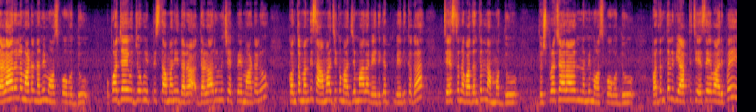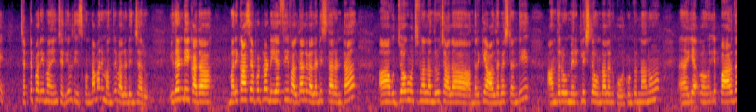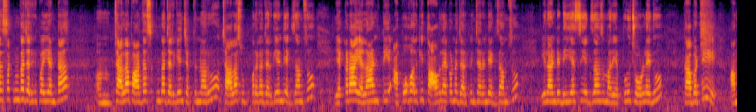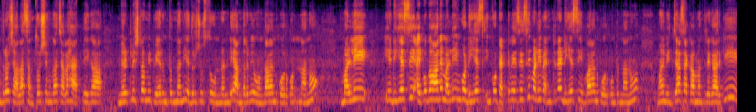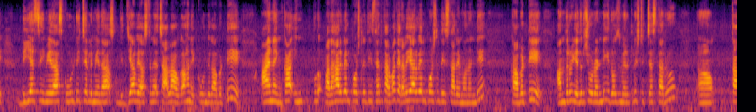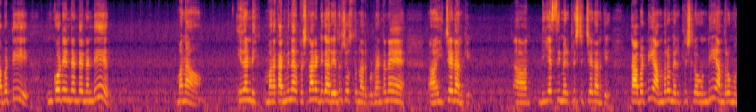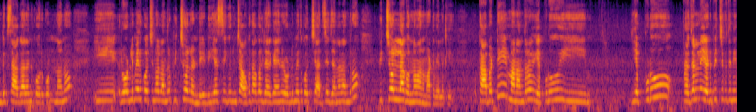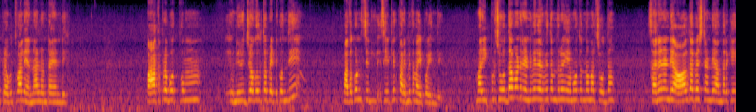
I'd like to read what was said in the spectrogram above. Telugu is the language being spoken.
దళారుల మాట నమ్మి మోసపోవద్దు. ఉపాధ్యాయ ఉద్యోగం ఇప్పిస్తామని దళ దళారులు చెప్పే మాటలు కొంతమంది సామాజిక మాధ్యమాల వేదిక వేదికగా చేస్తున్న వదంతులు నమ్మొద్దు. దుష్ప్రచారాలను నమ్మి మోసపోవద్దు. వదంతులు వ్యాప్తి చేసే వారిపై చట్టపరమైన చర్యలు తీసుకుంటామని మంత్రి వెల్లడించారు. ఇదండి కథ. మరి కాసేపట్లో డిఎస్సి ఫలితాలు వెల్లడిస్తారంట. ఆ, ఉద్యోగం వచ్చిన వాళ్ళందరూ చాలా అందరికీ ఆల్ ద బెస్ట్ అండి. అందరూ మెరిట్ లిస్ట్లో ఉండాలని కోరుకుంటున్నాను. పారదర్శకంగా జరిగిపోయి అంట. చాలా పారదర్శకంగా జరిగాయని చెప్తున్నారు. చాలా సూపర్గా జరిగాయండి ఎగ్జామ్స్. ఎక్కడ ఎలాంటి అపోహలకి తావు లేకుండా జరిపించారండి ఎగ్జామ్స్. ఇలాంటి డిఎస్సి ఎగ్జామ్స్ మరి ఎప్పుడూ చూడలేదు. కాబట్టి అందరూ చాలా సంతోషంగా చాలా హ్యాపీగా మెరిట్ లిస్ట్లో మీ పేరు ఉంటుందని ఎదురు చూస్తూ ఉండండి. అందరివి ఉండాలని కోరుకుంటున్నాను. మళ్ళీ ఈ డిఎస్సి అయిపోగానే మళ్ళీ ఇంకో డిఎస్సి ఇంకో టెట్ వేసేసి మళ్ళీ వెంటనే డిఎస్సి ఇవ్వాలని కోరుకుంటున్నాను. మన విద్యాశాఖ మంత్రి గారికి డిఎస్సి మీద స్కూల్ టీచర్ల మీద విద్యా వ్యవస్థ మీద చాలా అవగాహన ఎక్కువ ఉంది కాబట్టి ఆయన ఇంకా ఇప్పుడు పదహారు వేల పోస్టులు తీశారు తర్వాత ఇరవై ఆరు వేల పోస్టులు తీస్తారేమోనండి. కాబట్టి అందరూ ఎదురు చూడండి ఈరోజు మెరిట్ లిస్ట్ ఇచ్చేస్తారు. కాబట్టి ఇంకోటి ఏంటంటేనండి మన ఇదండి మన కన్వీనర్ కృష్ణారెడ్డి గారు ఎదురు చూస్తున్నారు ఇప్పుడు వెంటనే ఇచ్చేయడానికి. డిఎస్సి మెరిట్ లిస్ట్ ఇచ్చేయడానికి. కాబట్టి అందరూ మెరిట్ లిస్ట్లో ఉండి అందరూ ముందుకు సాగాలని కోరుకుంటున్నాను. ఈ రోడ్ల మీదకి వచ్చిన వాళ్ళందరూ పిచ్చోళ్ళండి. డిఎస్సి గురించి అవకతవకలు జరిగాయని రోడ్ల మీదకి వచ్చి అరిచే జనాలందరూ పిచ్చోళ్ళలాగా ఉన్నాం అనమాట వీళ్ళకి. కాబట్టి మనందరం ఎప్పుడూ ఈ ఎప్పుడూ ప్రజల్ని ఏడిపించుకు తిని ప్రభుత్వాలు ఎన్నాళ్ళు ఉంటాయండి? పాత ప్రభుత్వం నిరుద్యోగులతో పెట్టుకుంది. పదకొండు సీట్లకు పరిమితం అయిపోయింది. మరి ఇప్పుడు చూద్దామండి రెండు వేల ఇరవై తొమ్మిదిలో ఏమవుతుందో మరి చూద్దాం. సరేనండి ఆల్ ద బెస్ట్ అండి అందరికీ.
